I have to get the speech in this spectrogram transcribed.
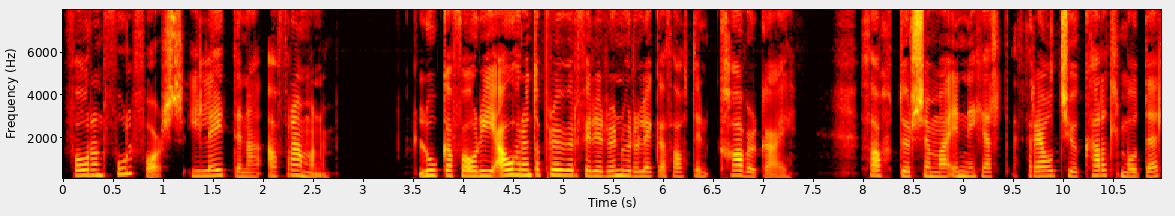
fór hann full force í leitina af framannum. Luka fór í áhöröndapröfur fyrir raunveruleika þáttinn Cover Guy þáttur sem að innihjalt 30 karlmódel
